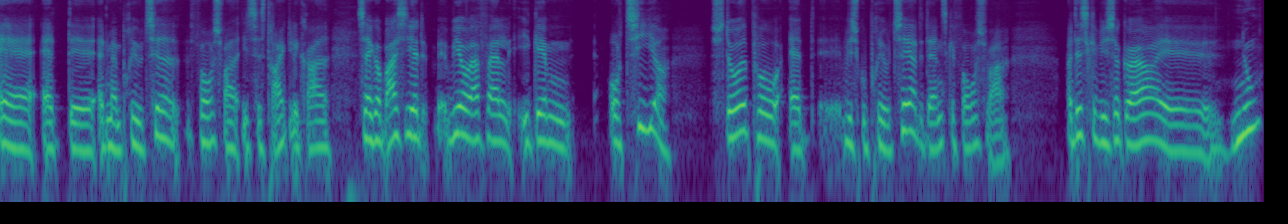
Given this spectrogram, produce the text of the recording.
at, at, øh, at man prioriterede forsvaret i tilstrækkelig grad. Så jeg kan jo bare sige, at vi har i hvert fald igennem årtier stået på, at øh, vi skulle prioritere det danske forsvar. Og det skal vi så gøre øh, nu.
